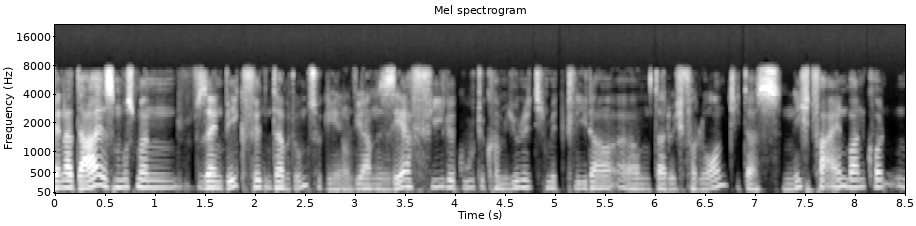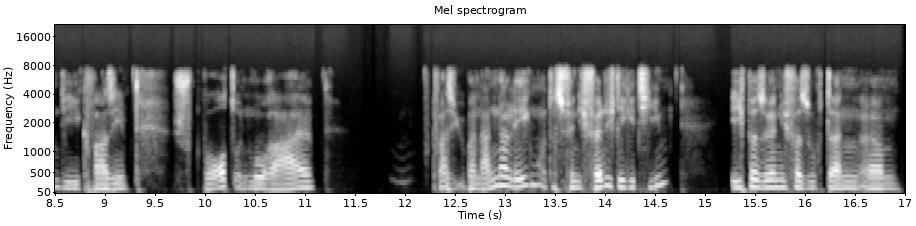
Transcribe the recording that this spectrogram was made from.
Wenn er da ist, muss man seinen Weg finden, damit umzugehen. Und wir haben sehr viele gute Community-Mitglieder ähm, dadurch verloren, die das nicht vereinbaren konnten, die quasi Sport und Moral quasi übereinander legen und das finde ich völlig legitim. Ich persönlich versuche dann, ähm,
